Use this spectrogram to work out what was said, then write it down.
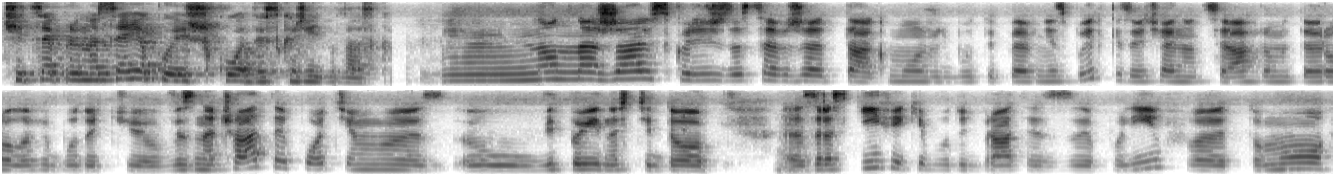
чи це принесе якоїсь шкоди, скажіть, будь ласка? Ну, на жаль, скоріш за все, вже так можуть бути певні збитки. Звичайно, це агрометеорологи будуть е, визначати потім е, у відповідності до зразків, які будуть брати з полів. Тому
